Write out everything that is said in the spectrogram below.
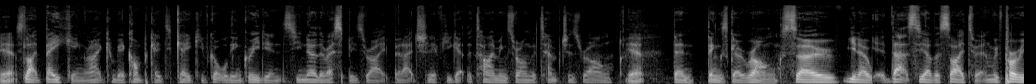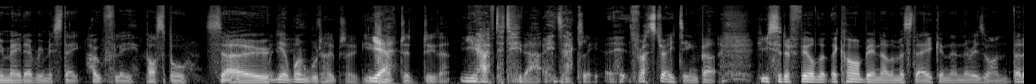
Yeah. It's like baking, right? It can be a complicated cake. You've got all the ingredients, you know the recipe's right. But actually, if you get the timings wrong, the temperature's wrong, Yeah. Then things go wrong. So, you know, that's the other side to it. And we've probably made every mistake, hopefully, possible. So, yeah, one would hope so. You Yeah. have to do that. you have to do that exactly it's frustrating but you sort of feel that there can't be another mistake and then there is one but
